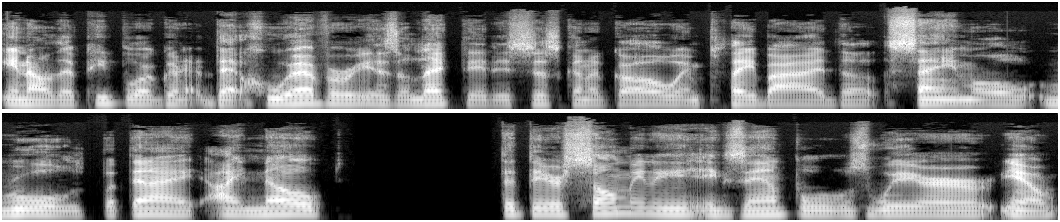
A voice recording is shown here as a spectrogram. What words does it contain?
you know, that people are going to, that whoever is elected is just going to go and play by the same old rules. But then I, I know that there are so many examples where, you know,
